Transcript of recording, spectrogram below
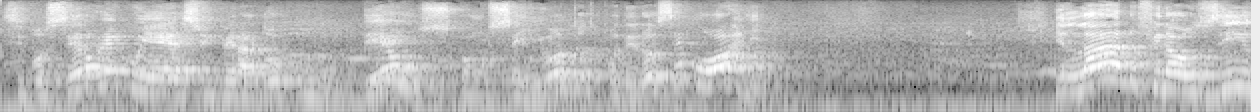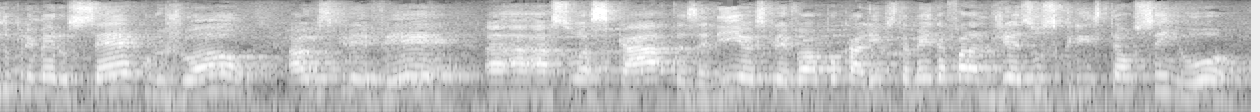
Se você não reconhece o imperador como Deus, como Senhor Todo-Poderoso, você morre. E lá no finalzinho do primeiro século, João, ao escrever a, a, as suas cartas ali, ao escrever o Apocalipse também, está falando: Jesus Cristo é o Senhor.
